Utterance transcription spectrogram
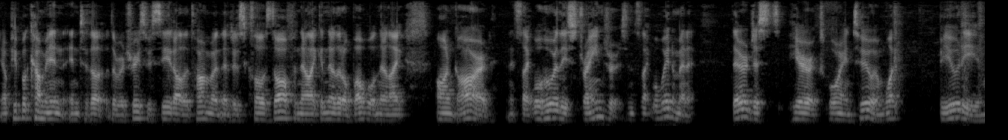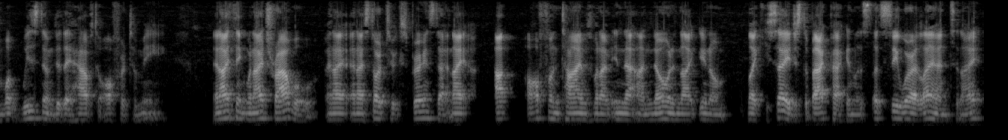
you know people come in into the, the retreats we see it all the time but they're just closed off and they're like in their little bubble and they're like on guard. And it's like well who are these strangers? And it's like well wait a minute. They're just here exploring too and what beauty and what wisdom do they have to offer to me? And i think when i travel and i and i start to experience that and i, I oftentimes when i'm in that unknown and like you know like you say just a backpack and let's let's see where i land tonight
